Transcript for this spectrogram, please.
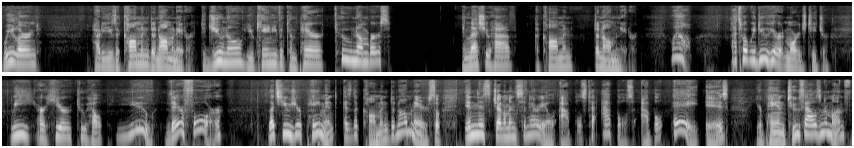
We learned how to use a common denominator. Did you know you can't even compare two numbers unless you have a common denominator? Well, That's what we do here at Mortgage Teacher. We are here to help you. Therefore, let's use your payment as the common denominator. So, in this gentleman's scenario, apples to apples, apple A is you're paying 2000 a month.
